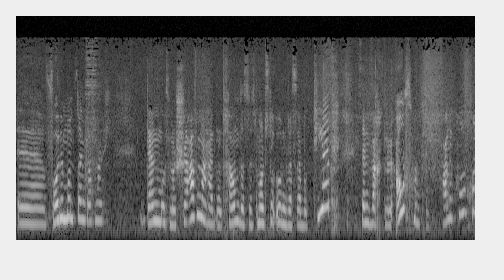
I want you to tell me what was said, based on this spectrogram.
Äh, vor dem Monster glaubt man. Dann muss man schlafen, man hat einen Traum, dass das Monster irgendwas sabotiert. Dann wacht man auf, man kriegt Pfannekuchen.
